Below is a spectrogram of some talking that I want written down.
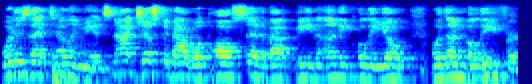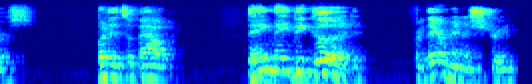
What is that telling me? It's not just about what Paul said about being unequally yoked with unbelievers, but it's about they may be good for their ministry.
